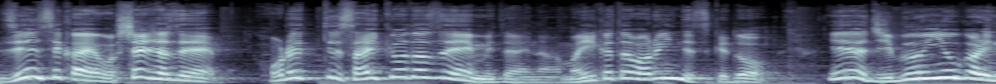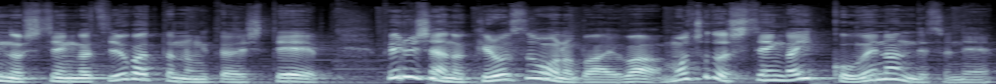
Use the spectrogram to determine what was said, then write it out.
全世界を支配者ぜ俺って最強だぜみたいな、まあ、言い方悪いんですけど、やや自分よがりの視点が強かったのに対して、ペルシャのキロス王の場合は、もうちょっと視点が1個上なんですよね。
